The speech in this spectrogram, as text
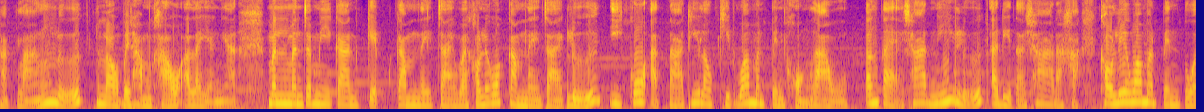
หักหลังหรือเราไปทำเขาอะไรอย่างเงี้ยมันมันจะมีการเก็บกรรมในใจไว้เขาเรียกว่ากรรมในใจ หรืออีโก้อัตตาที่เราคิดว่ามันเป็นของเรา ตั้งแต่ชาตินี้หรืออดีตชาติอะค่ะเขาเรียกว่ามันเป็นตัว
